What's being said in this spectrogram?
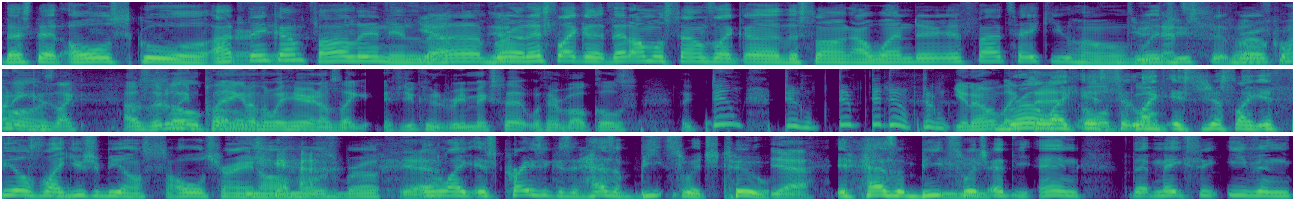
That's that old school. I think yeah. I'm falling in Yep, love, bro. yep. That's like a. That almost sounds like uh the song. I wonder if I take you home. dude, would you, bro? Come funny because like I was literally So playing it on the way here, and I was like, if you could remix it with her vocals, like doom doom doom doom doom, doom you know, like bro, like it's school. like it's just like it feels like you should be on Soul Train Yeah. almost, bro. Yeah. And like it's crazy because it has a beat switch too. yeah, It has a beat switch Mm-hmm. at the end that makes it even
